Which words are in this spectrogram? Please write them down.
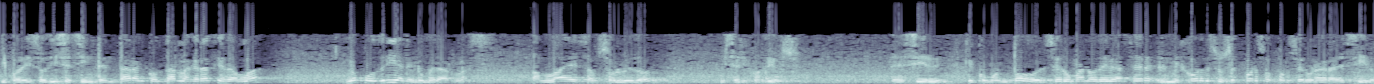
Y por eso dice, si intentaran contar las gracias de Allah, no podrían enumerarlas. Allah es absolvedor, misericordioso. Es decir, que como en todo, el ser humano debe hacer el mejor de sus esfuerzos por ser un agradecido.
